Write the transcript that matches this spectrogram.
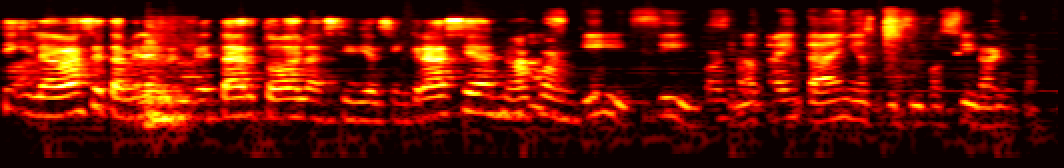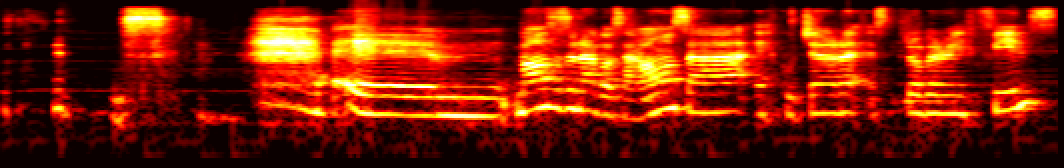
Sí, y la base también es respetar todas las idiosincrasias, ¿no? Ah, sí, sí, si no 30 años es imposible. Eh, vamos a hacer una cosa, vamos a escuchar Strawberry Fields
